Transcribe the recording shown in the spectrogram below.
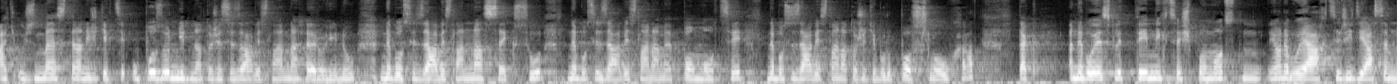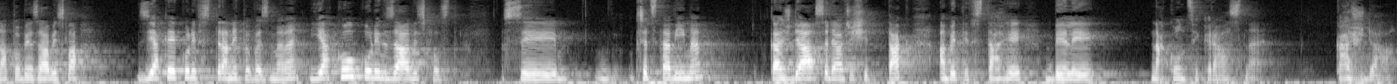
ať už z mé strany, že tě chci upozornit na to, že jsi závislá na heroinu, nebo jsi závislá na sexu, nebo jsi závislá na mé pomoci, nebo jsi závislá na to, že tě budu poslouchat, tak, nebo jestli ty mi chceš pomoct, jo, nebo já chci říct, já jsem na tobě závislá, z jakékoliv strany to vezmeme, jakoukoliv závislost si představíme, každá se dá řešit tak, aby ty vztahy byly na konci krásné. Každá.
